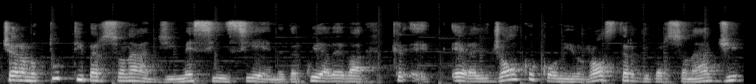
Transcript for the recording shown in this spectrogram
c'erano tutti i personaggi messi insieme per cui aveva era il gioco con il roster di personaggi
